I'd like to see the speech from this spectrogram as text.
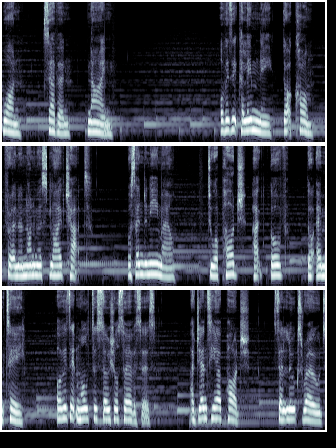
179. Or visit kellimni.com for an anonymous live chat. Or send an email to appogg at gov.mt. Or visit Malta's Social Services, Agenzija Appogg, St Luke's Road,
